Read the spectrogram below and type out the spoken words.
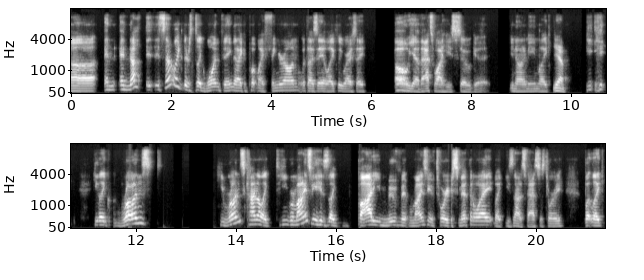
Uh, and and not it, it's not like there's like one thing that I could put my finger on with Isaiah Likely where I say, oh yeah, that's why he's so good. You know what I mean? Like yeah, he he he like runs. He runs kind of like he reminds me his like body movement reminds me of Torrey Smith in a way. Like he's not as fast as Torrey, but like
